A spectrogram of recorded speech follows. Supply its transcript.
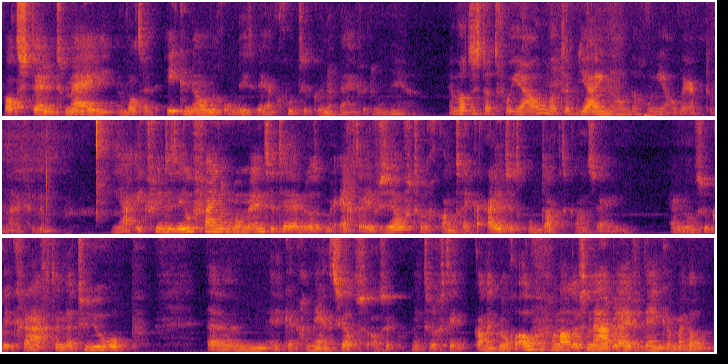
wat steunt mij en wat heb ik nodig om dit werk goed te kunnen blijven doen. Ja. En wat is dat voor jou? Wat heb jij nodig om jouw werk te blijven doen? Ja, ik vind het heel fijn om momenten te hebben dat ik me echt even zelf terug kan trekken, uit het contact kan zijn. En dan zoek ik graag de natuur op. Ehm, en ik heb gemerkt, zelfs als ik me terugtrek, kan ik nog over van alles na blijven denken. Maar dan,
